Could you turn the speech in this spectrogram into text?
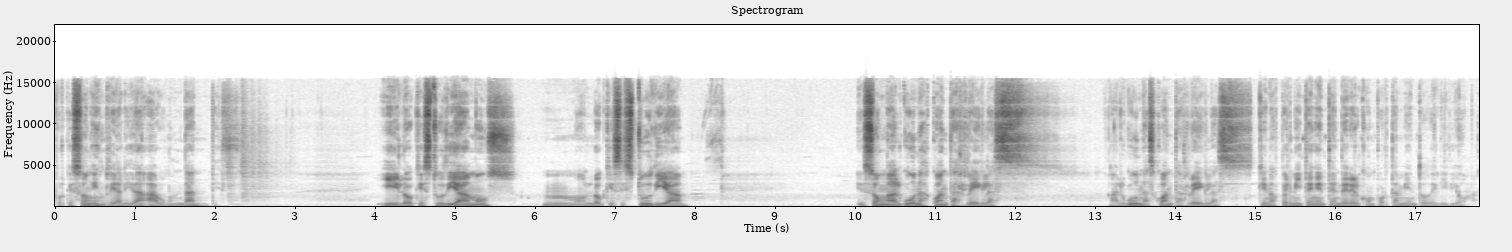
porque son en realidad abundantes. Y lo que estudiamos, mm, lo que se estudia, son algunas cuantas reglas, algunas cuantas reglas que nos permiten entender el comportamiento del idioma.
